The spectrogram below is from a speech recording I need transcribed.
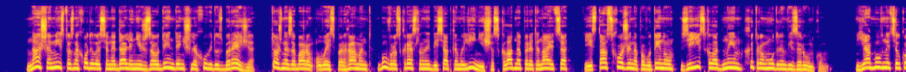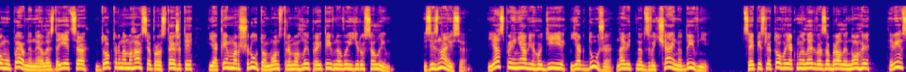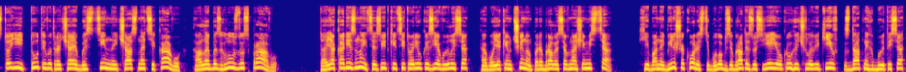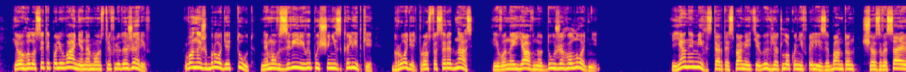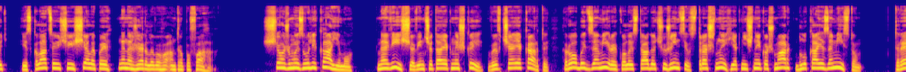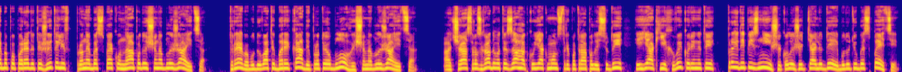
Наше місто знаходилося не далі, ніж за один день шляху від узбережжя, тож незабаром увесь пергамент був розкреслений десятками ліній, що складно перетинаються, і став схожий на павутину з її складним, хитромудрим візерунком. Я був не цілком упевнений, але, здається, доктор намагався простежити, яким маршрутом монстри могли прийти в Новий Єрусалим. Зізнаюся, я сприйняв його дії як дуже, навіть надзвичайно дивні. Це після того, як ми ледве забрали ноги, він стоїть тут і витрачає безцінний час на цікаву, але безглузду справу. Та яка різниця, звідки ці тварюки з'явилися або яким чином перебралися в наші місця? Хіба не більше користі було б зібрати з усієї округи чоловіків, здатних битися, і оголосити полювання на монстрів людожерів? Вони ж бродять тут, немов звірі, випущені з калітки, бродять просто серед нас, і вони явно дуже голодні. Я не міг стерти з пам'яті вигляд локонів Елізи Бантон, що звисають із клацаючої щелепи ненажерливого антропофага. Що ж ми зволікаємо? Навіщо він читає книжки, вивчає карти, робить заміри, коли стадо чужинців, страшних, як нічний кошмар, блукає за містом? Треба попередити жителів про небезпеку нападу, що наближається. Треба будувати барикади проти облоги, що наближається. А час розгадувати загадку, як монстри потрапили сюди і як їх викорінити, прийде пізніше, коли життя людей будуть у безпеці.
